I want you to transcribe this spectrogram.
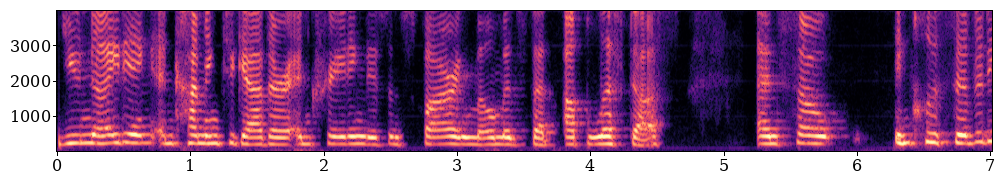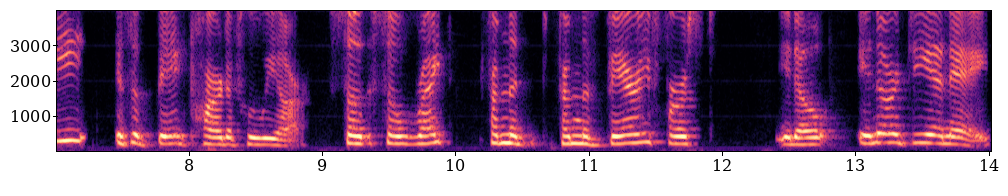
uniting and coming together and creating these inspiring moments that uplift us. And so inclusivity is a big part of who we are. So so right from the from the very first, you know, in our DNA,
